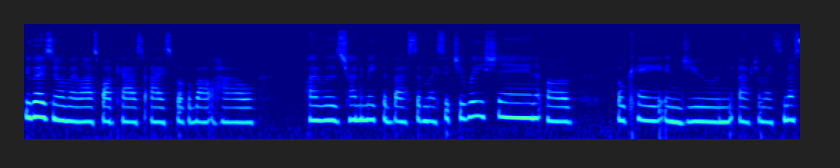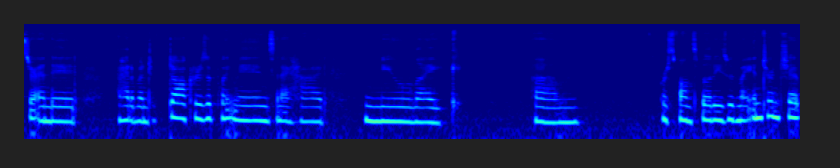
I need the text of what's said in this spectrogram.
you guys know in my last podcast, I spoke about how I was trying to make the best of my situation of okay, in June after my semester ended, I had a bunch of doctor's appointments and I had new like um, responsibilities with my internship.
